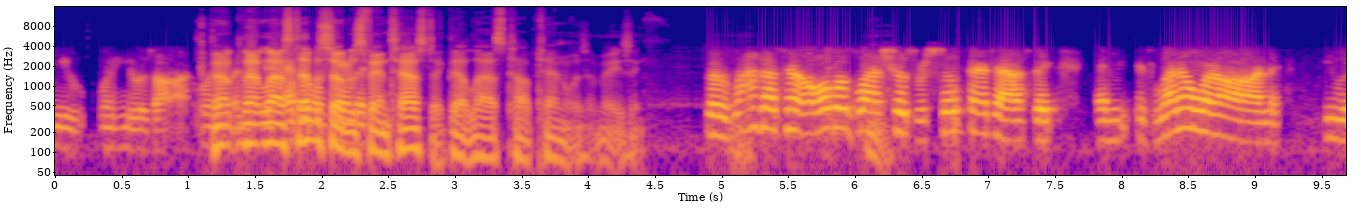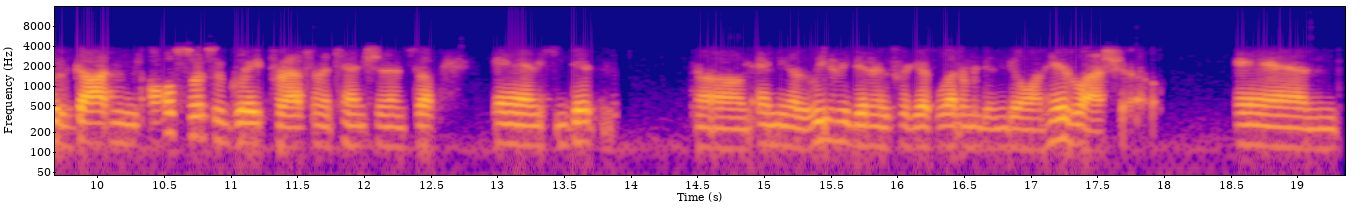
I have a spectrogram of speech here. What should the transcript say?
he when he was on. When, That, when that last episode was fantastic. That last top ten was amazing. those last out all those last shows were so fantastic. And if Leno went on, he would have gotten all sorts of great press and attention and stuff. And he didn't. Um, and you know the reason he didn't is because Letterman didn't go on his last show. And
